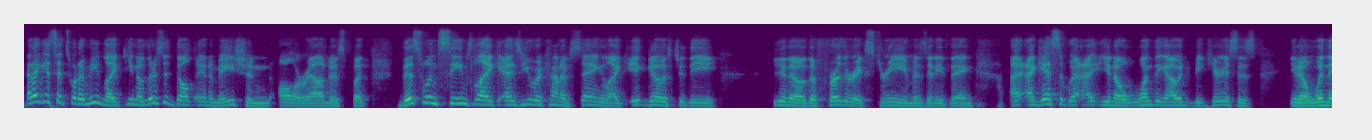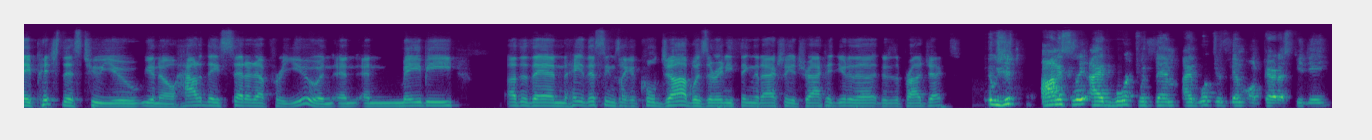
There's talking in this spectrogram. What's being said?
and I guess that's what I mean. Like, you know, there's adult animation all around us, but this one seems like, as you were kind of saying, like it goes to the you know the further extreme as anything. I, I guess you know one thing I would be curious is you know when they pitched this to you, you know how did they set it up for you, and and and maybe other than hey this seems like a cool job was there anything that actually attracted you to the to the project It was just honestly, I worked with them. I worked with them on Paradise PD,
